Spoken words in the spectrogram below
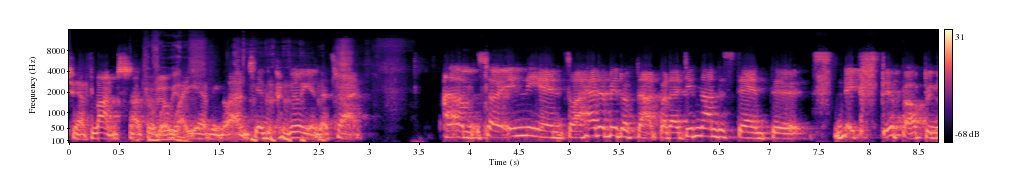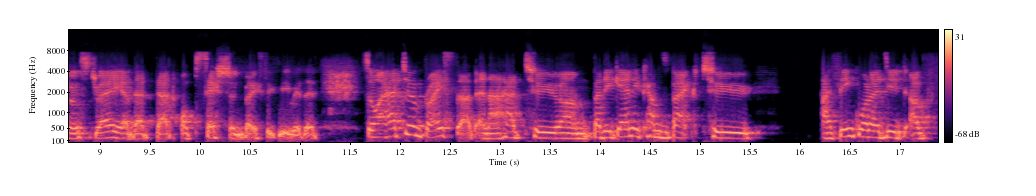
to have lunch. And I thought, well, why are you having lunch? Yeah, the pavilion, that's right. Um, so in the end, so I had a bit of that, but I didn't understand the next step up in Australia, that that obsession basically with it. So I had to embrace that, and I had to. Um, but again, it comes back to, I think what I did of,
